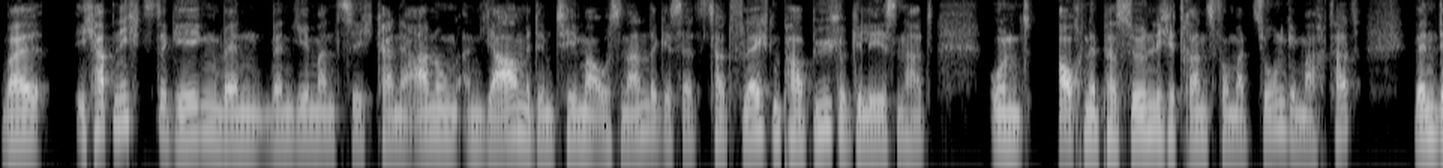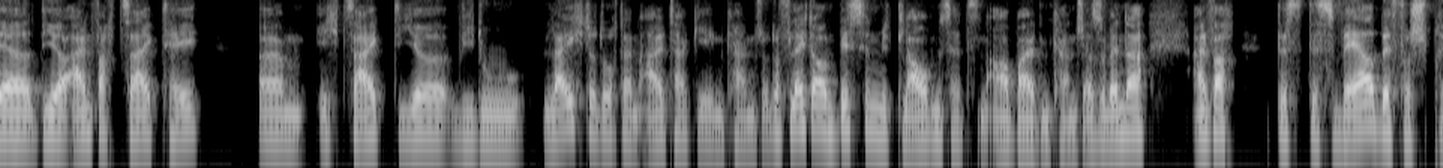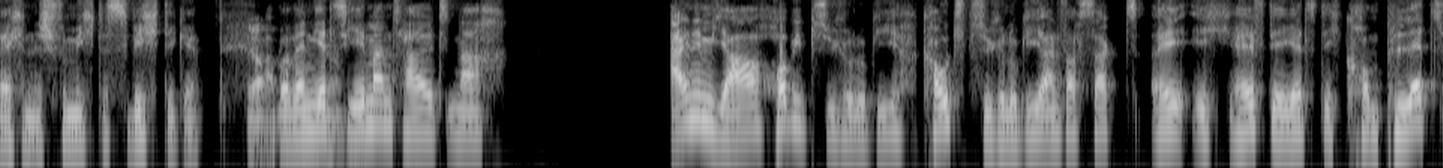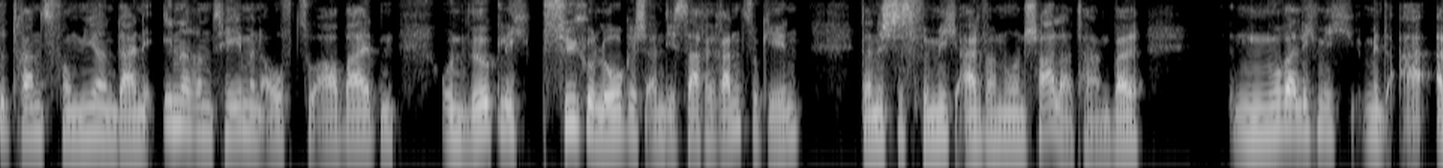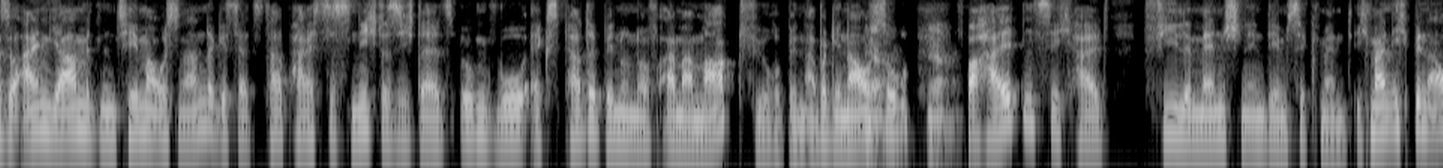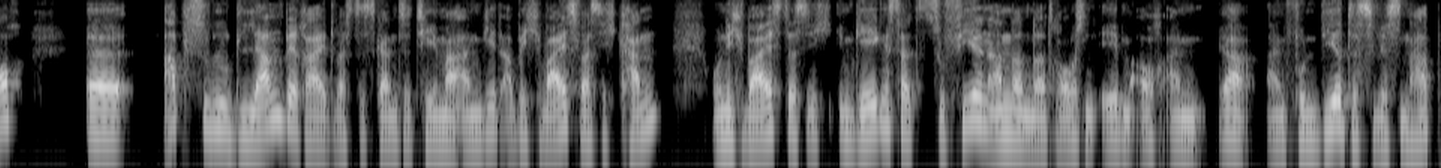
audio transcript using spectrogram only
Weil ich habe nichts dagegen, wenn, wenn jemand sich, keine Ahnung, ein Jahr mit dem Thema auseinandergesetzt hat, vielleicht ein paar Bücher gelesen hat und auch eine persönliche Transformation gemacht hat, wenn der dir einfach zeigt, hey, ähm, ich zeige dir, wie du leichter durch deinen Alltag gehen kannst oder vielleicht auch ein bisschen mit Glaubenssätzen arbeiten kannst. Also wenn da einfach das, das Werbeversprechen ist für mich das Wichtige. Ja. Aber wenn jetzt ja. jemand halt nach einem Jahr Hobbypsychologie, Couchpsychologie einfach sagt, hey, ich helfe dir jetzt, dich komplett zu transformieren, deine inneren Themen aufzuarbeiten und wirklich psychologisch an die Sache ranzugehen, dann ist das für mich einfach nur ein Scharlatan, weil nur weil ich mich mit, also ein Jahr mit einem Thema auseinandergesetzt habe, heißt es das nicht, dass ich da jetzt irgendwo Experte bin und auf einmal Marktführer bin. Aber genauso ja, ja. verhalten sich halt viele Menschen in dem Segment. Ich meine, ich bin auch äh, absolut lernbereit, was das ganze Thema angeht, aber ich weiß, was ich kann und ich weiß, dass ich im Gegensatz zu vielen anderen da draußen eben auch ein, ja, ein fundiertes Wissen habe,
